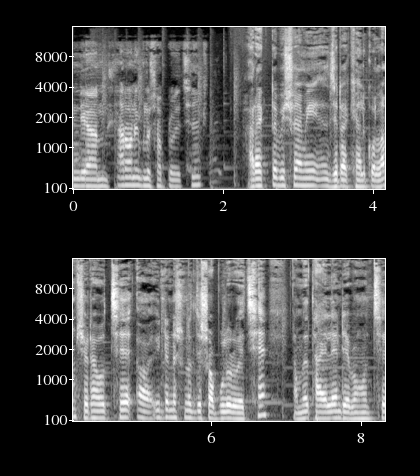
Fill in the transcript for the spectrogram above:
ইন্ডিয়ান, আরও অনেকগুলো শপ রয়েছে। আর একটা বিষয় আমি যেটা খেয়াল করলাম, সেটা হচ্ছে ইন্টারন্যাশনাল যে শপগুলো রয়েছে, আমাদের থাইল্যান্ড এবং হচ্ছে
